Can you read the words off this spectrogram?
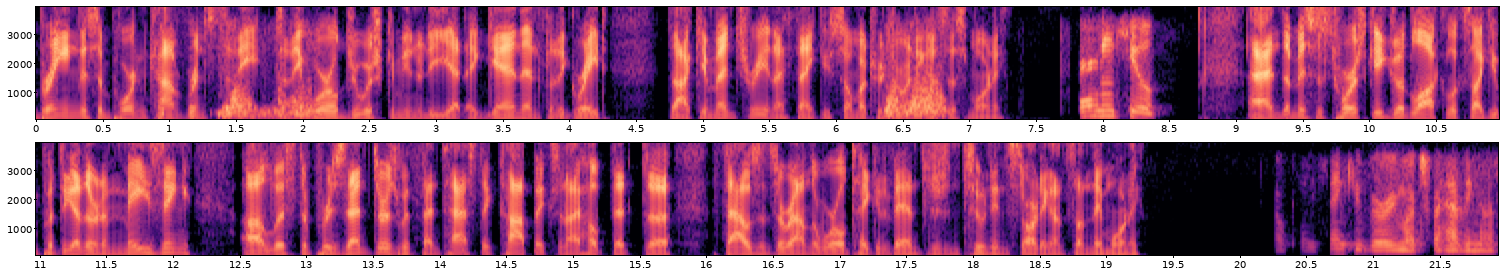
bringing this important conference to the to the world Jewish community yet again, and for the great documentary. And I thank you so much for joining us this morning. Thank you. And uh, Mrs. Twersky, good luck. Looks like you put together an amazing uh, list of presenters with fantastic topics, and I hope that uh, thousands around the world take advantage and tune in starting on Sunday morning. Okay, thank you very much for having us.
